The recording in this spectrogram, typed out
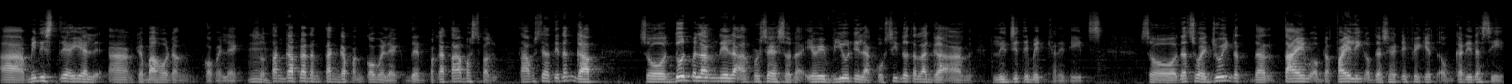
ah, ministerial ang trabaho ng COMELEC. So, tanggap lang ng tanggap ang COMELEC. Then, pagkatapos, pag, tapos nila tinanggap, so, doon pa lang nila ang proseso na i-review nila kung sino talaga ang legitimate candidates. So, that's why during the, the time of the filing of the Certificate of Candidacy,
